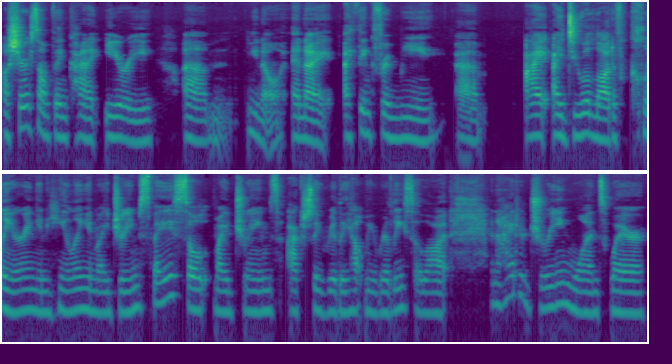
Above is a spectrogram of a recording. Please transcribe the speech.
i'll share something kind of eerie um you know and i i think for me um I, I do a lot of clearing and healing in my dream space. So my dreams actually really help me release a lot. And I had a dream once where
